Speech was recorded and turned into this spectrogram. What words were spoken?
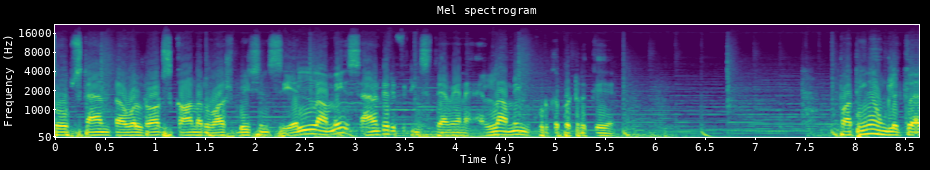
Soap stand towel rods corner wash basins எல்லாமே சானிடரி ஃபிட்டிங்ஸ் தேவையான எல்லாமே இங்கே கொடுக்கப்பட்டிருக்கு. பார்த்தீங்கன்னா உங்களுக்கு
